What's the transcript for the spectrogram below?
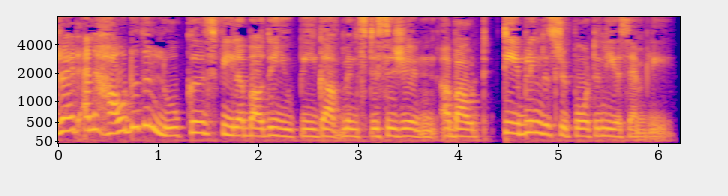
Right. And how do the locals feel about the UP government's decision about tabling this report in the assembly?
